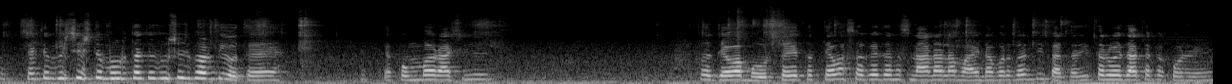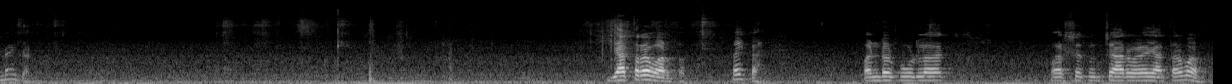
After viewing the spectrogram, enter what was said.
तर त्याच्या विशिष्ट मुहूर्ताच्या दिवशीच गर्दी होते. त्या कुंभ राशी तर जेव्हा मुहूर्त येतं तेव्हा सगळेजण स्नानाला महिनाभर गर्दी करतात. इतर वेळ जातं का कोणी? नाही जात. यात्रा वाढतात. नाही का? पंढरपूरला वर्षातून चार वेळा यात्रा वाढतात.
